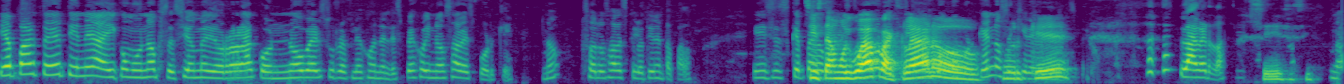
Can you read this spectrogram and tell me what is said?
y aparte tiene ahí como una obsesión medio rara con no ver su reflejo en el espejo y no sabes por qué, ¿no? Solo sabes que lo tiene tapado. Y dices que... Sí, está muy guapa, claro. ¿Por qué no se quiere la verdad. Sí, sí, sí. ¿No?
